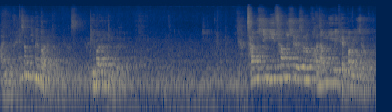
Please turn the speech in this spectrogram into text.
아니면 회장님의 말을 듣는 게 낫습니까? 이 말을 하는 거예요. 잠시 이 사무실에서는 과장님이 대빵이죠.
